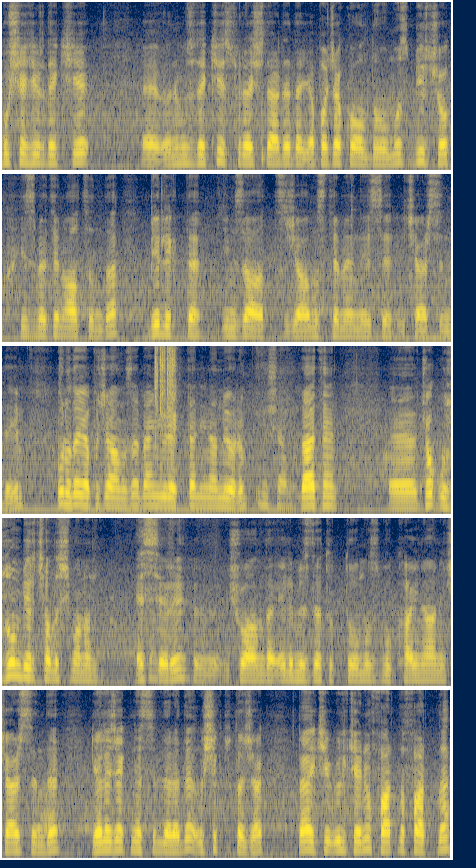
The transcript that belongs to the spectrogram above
bu şehirdeki e, önümüzdeki süreçlerde de yapacak olduğumuz birçok hizmetin altında birlikte imza atacağımız temennisi içerisindeyim. Bunu da yapacağımıza ben yürekten inanıyorum. İnşallah. Zaten çok uzun bir çalışmanın eseri e, şu anda elimizde tuttuğumuz bu kaynağın içerisinde gelecek nesillere de ışık tutacak. Belki ülkenin farklı farklı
